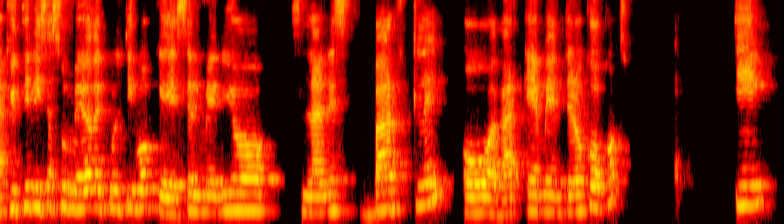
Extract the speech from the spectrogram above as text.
Aquí utilizas un medio de cultivo que es el medio Slanes Barclay o agar M enterococos. Y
